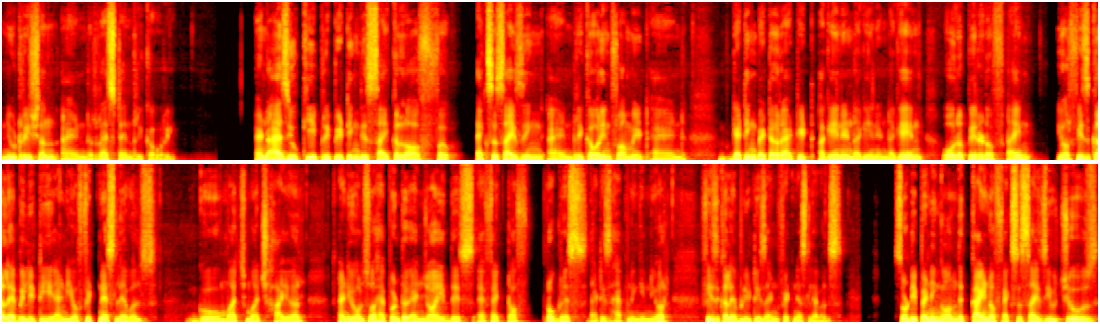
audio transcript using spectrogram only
nutrition and rest and recovery. And as you keep repeating this cycle of uh, exercising and recovering from it and getting better at it again and again and again over a period of time your physical ability and your fitness levels go much much higher. And you also happen to enjoy this effect of progress that is happening in your physical abilities and fitness levels. So depending on the kind of exercise you choose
